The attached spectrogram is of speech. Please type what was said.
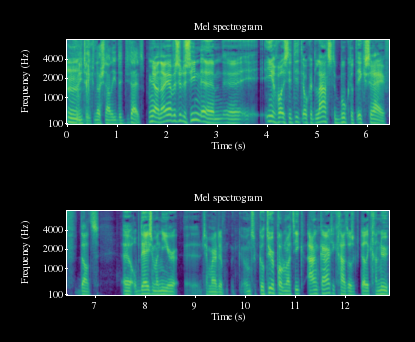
Mm. vernietig ik nationale identiteit. Ja, nou ja, we zullen zien. Uh, uh, in ieder geval is dit, dit ook het laatste boek dat ik schrijf... dat uh, op deze manier uh, zeg maar de, onze cultuurproblematiek aankaart. Ik ga, zoals ik vertelde, ik ga nu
